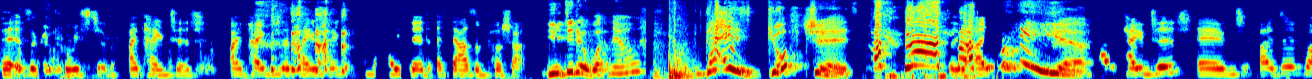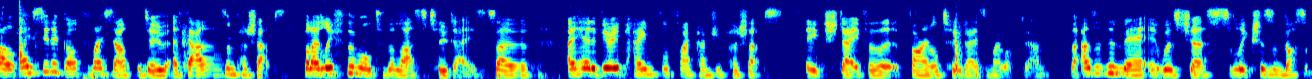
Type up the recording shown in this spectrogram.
that is a good question. I painted. I painted a painting and I did a thousand push-ups. You did a what now? That is gorgeous. So I Hey. painted and I did well, I set a goal for myself to do a thousand push-ups, but I left them all to the last two days. So I had a very painful 500 push-ups each day for the final two days of my lockdown. But other than that, it was just lectures and gossip,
